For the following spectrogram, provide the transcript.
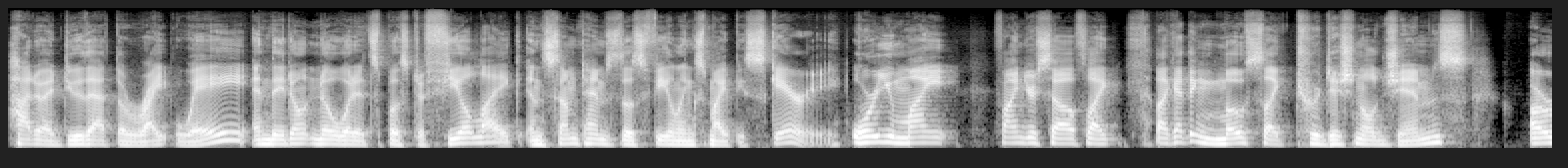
how do I do that the right way? And they don't know what it's supposed to feel like. And sometimes those feelings might be scary. Or you might find yourself like like I think most like traditional gyms are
